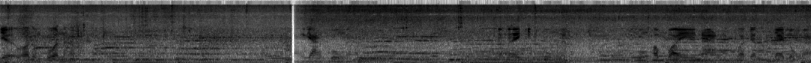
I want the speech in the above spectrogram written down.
เยอะพอสมควรนะครับย่างกุ้งนะครับยังไม่ได้กินกุ้งเลยกุ้งเขาปล่อยนานกว่าจะได้ลงมา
